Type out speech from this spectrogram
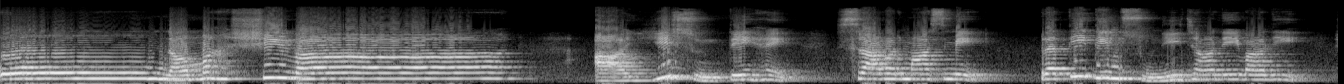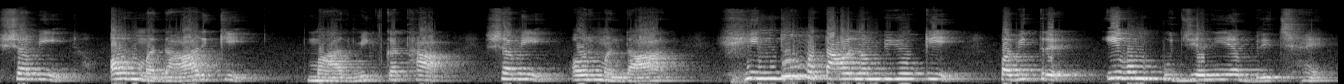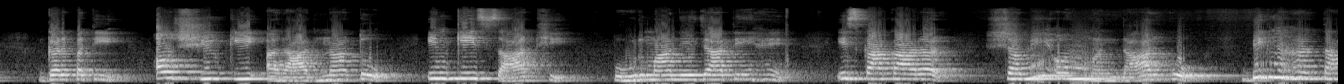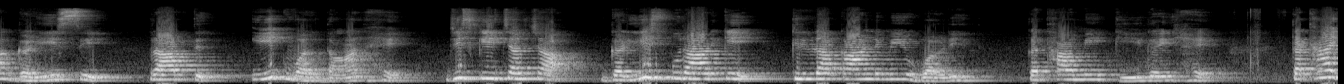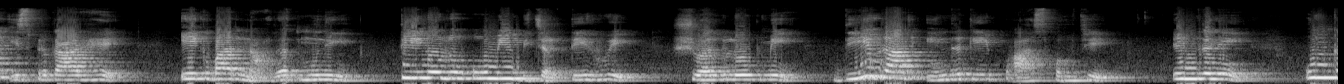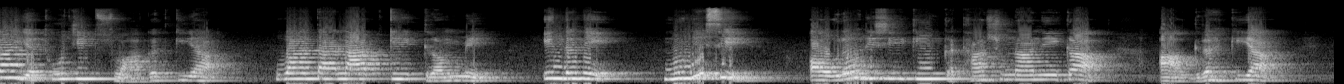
ओम नमः शिवाय आइए सुनते हैं श्रावण मास में प्रतिदिन सुनी जाने वाली शमी और मदार की मार्मिक कथा। शमी और मंदार हिंदू मतावलंबियों के पवित्र एवं पूजनीय वृक्ष हैं। गणपति और शिव की आराधना तो इनके साथ ही पूर्ण माने जाते हैं। इसका कारण शमी और मंदार को विघ्नहर्ता गणेश से प्राप्त एक वरदान है, जिसकी चर्चा गणेश पुराण के क्रीड़ा कांड में वर्णित कथा में की गई है। कथा इस प्रकार है, एक बार नारद मुनि तीनों लोकों में विचरते हुए स्वर्गलोक में देवराज इंद्र के पास पहुँचे। इंद्र ने उनका यथोचित स्वागत किया। वार्तालाप के क्रम में इंद्र ने मुनि से औरव ऋषि की कथा सुनाने का आग्रह किया।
